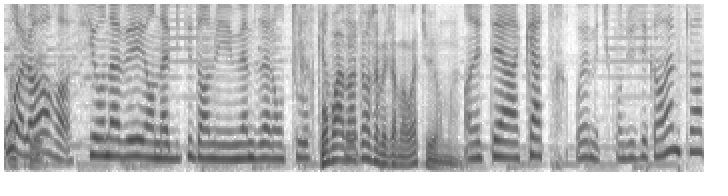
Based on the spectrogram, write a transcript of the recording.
ou alors si on avait, on habitait dans les mêmes alentours. Bon, moi 20 ans j'avais déjà ma voiture. Moi. on était à 4. Ouais, mais tu conduisais quand même, toi?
